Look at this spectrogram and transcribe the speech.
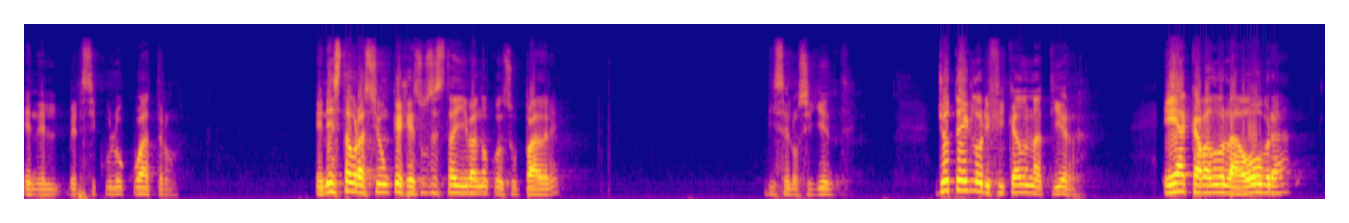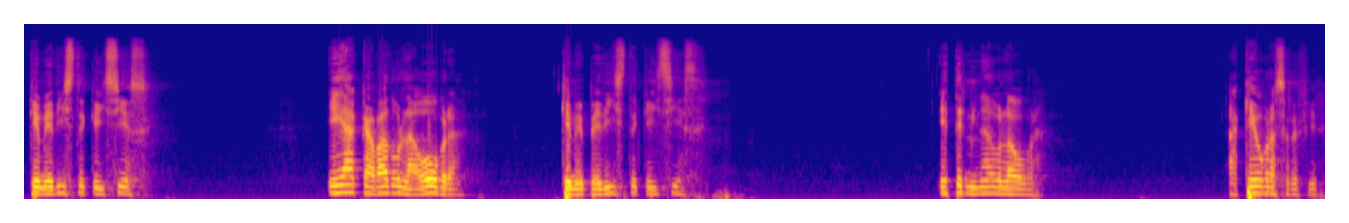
en el versículo 4, en esta oración que Jesús está llevando con su Padre, dice lo siguiente, yo te he glorificado en la tierra, he acabado la obra que me diste que hiciese, he acabado la obra que me pediste que hiciese he terminado la obra. ¿A qué obra se refiere?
